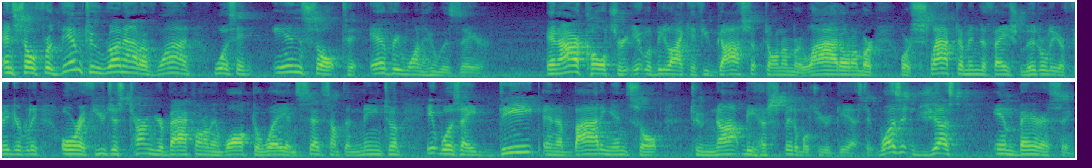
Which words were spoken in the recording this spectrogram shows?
And so for them to run out of wine was an insult to everyone who was there. In our culture, it would be like if you gossiped on them or lied on them or, or slapped them in the face, literally or figuratively, or if you just turned your back on them and walked away and said something mean to them. It was a deep and abiding insult to not be hospitable to your guest. It wasn't just embarrassing,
